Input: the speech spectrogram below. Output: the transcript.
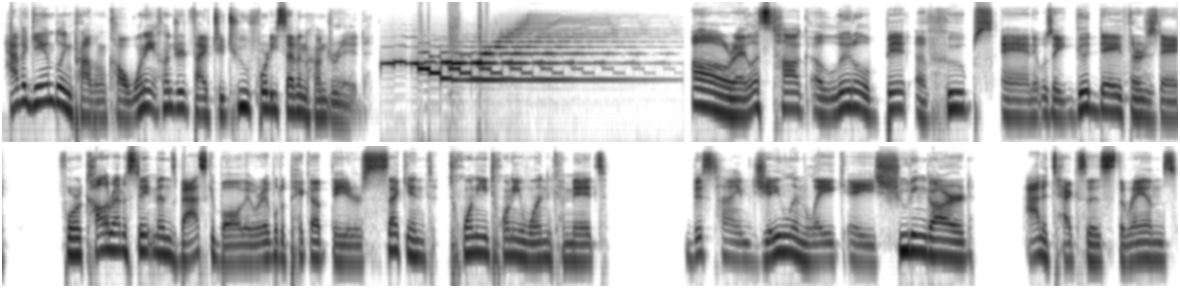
Have a gambling problem? Call 1 800 522 4700. All right, let's talk a little bit of hoops. And it was a good day Thursday for Colorado State men's basketball. They were able to pick up their second 2021 commit. This time, Jalen Lake, a shooting guard out of Texas. The Rams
